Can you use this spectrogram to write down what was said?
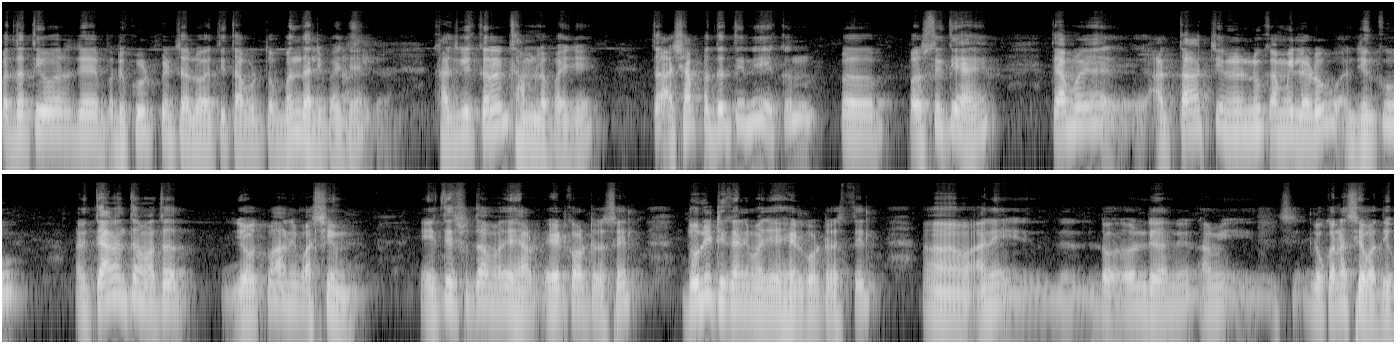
पद्धतीवर जे रिक्रुटमेंट चालू आहे ती ताबडतोब बंद झाली पाहिजे. खाजगीकरण थांबलं पाहिजे. तर अशा पद्धतीने एकूण प- परिस्थिती आहे. त्यामुळे आत्ताची निवडणूक आम्ही लढू जिंकू. आणि त्यानंतर मात्र यवतमाळ आणि वाशिम येथे सुद्धा माझे हेड हेडक्वार्टर असेल. दोन्ही ठिकाणी माझे हेडक्वार्टर असतील. आणि दोन ठिकाणी आम्ही लोकांना सेवा देऊ.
